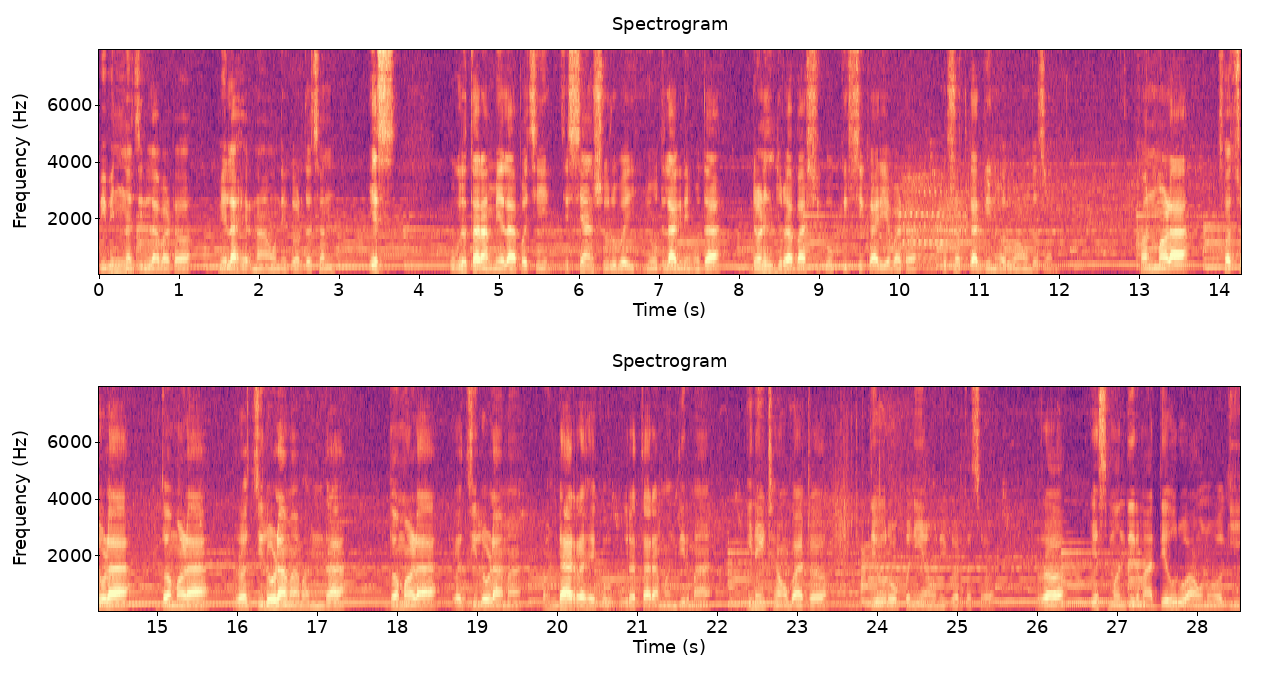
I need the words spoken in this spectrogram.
विभिन्न जिल्लाबाट मेला हेर्न आउने गर्दछन्। यस उग्रतारा मेलापछि चिस्यान सुरु भई हिउँद लाग्ने हुँदा डडेलधुरावासीको कृषि कार्यबाट फुर्सदका दिनहरू आउँदछन्। खनमडा छचोडा दमडा र जिलोडामा भन्दा दमडा र जिलोडामा भण्डार रहेको उग्रतारा मन्दिरमा यिनै ठाउँबाट देउरो पनि आउने गर्दछ र यस मन्दिरमा देउरो आउनु अघि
